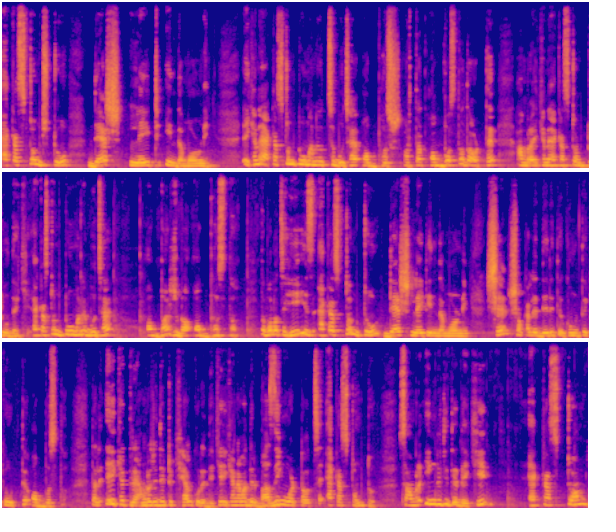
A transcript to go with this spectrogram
accustomed to dash late in the morning এখানে অ্যাকাস্টম টু মানে হচ্ছে বোঝায় অভ্যস অর্থাৎ অভ্যস্ততা অর্থে আমরা এখানে অ্যাকাস্টম টু দেখি। অ্যাকাস্টম টু মানে বোঝায় অভ্যাস বা অভ্যস্ত। তো বলা হচ্ছে he is accustom to dash late in the morning সে সকালে দেরিতে ঘুম থেকে উঠতে অভ্যস্ত। তাহলে এই ক্ষেত্রে আমরা যদি একটু খেয়াল করে দেখি, এখানে আমাদের বাজিং ওয়ার্ডটা হচ্ছে অ্যাকাস্টম টু সো আমরা ইংরেজিতে দেখি accustomed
